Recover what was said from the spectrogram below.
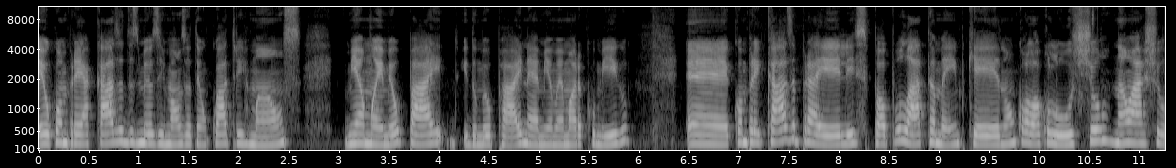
Eu comprei a casa dos meus irmãos, eu tenho quatro irmãos, minha mãe e meu pai, e do meu pai, né? Minha mãe mora comigo. É, comprei casa pra eles, popular também, porque não coloco luxo, não acho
